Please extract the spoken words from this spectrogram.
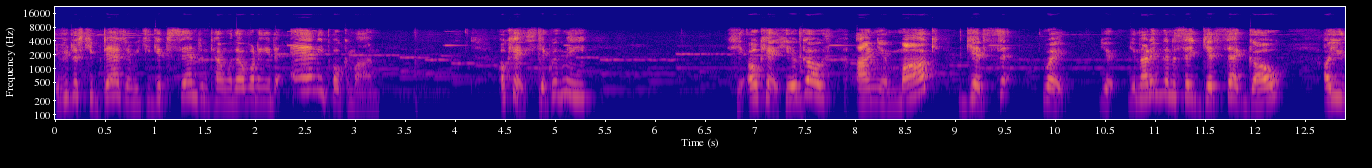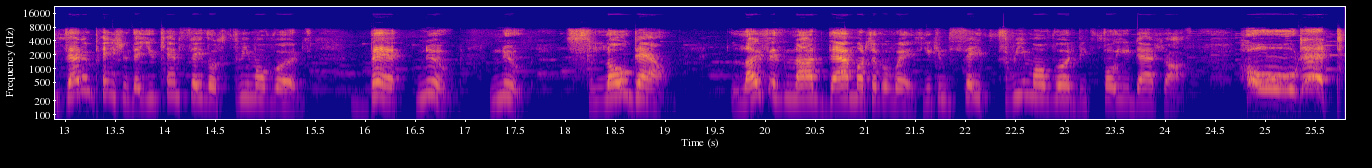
If you just keep dashing, we can get to Sandgem Town without running into any Pokemon. Okay, stick with me. Okay, here goes. On your mark, get set. Wait, you're, you're not even going to say get set go? Are you that impatient that you can't say those three more words? Be noob, noob. Slow down. Life is not that much of a race. You can say three more words before you dash off. Hold it!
